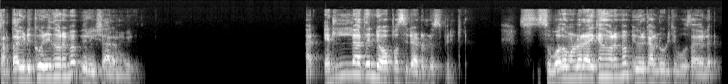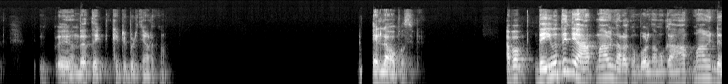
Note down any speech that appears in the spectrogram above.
കർത്താവ് ഇടുക്ക് വഴി എന്ന് പറയുമ്പോൾ ഒരു വിശാലമ വഴി. എല്ലാത്തിന്റെ ഓപ്പോസിറ്റ് ആയിട്ടുള്ള സ്പിരിറ്റ് സുബോധമുള്ളവരായിരിക്കാന്ന് പറയുമ്പോൾ ഇവർ കള്ളു കുടിച്ച് പൂസായാൽ എന്താ കെട്ടിപ്പിടിച്ച് നടക്കും. എല്ലാം ഓപ്പോസിറ്റ് അപ്പം ദൈവത്തിന്റെ ആത്മാവിൽ നടക്കുമ്പോൾ നമുക്ക് ആത്മാവിന്റെ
